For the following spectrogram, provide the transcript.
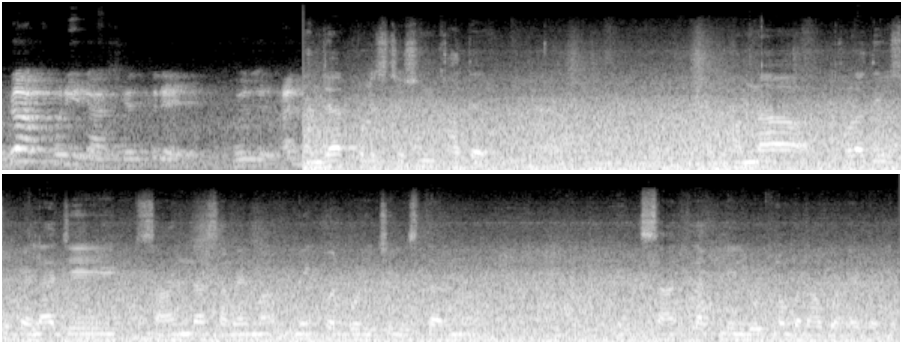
ગુનાખોરીના ક્ષેત્રે અંજાર પોલીસ સ્ટેશન ખાતે હમણાં થોડા દિવસો પહેલાં જે સાંજના સમયમાં મેઘપર બોરીચી વિસ્તારમાં એક સાત લાખની લૂંટનો બનાવ બનેલો હતો.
